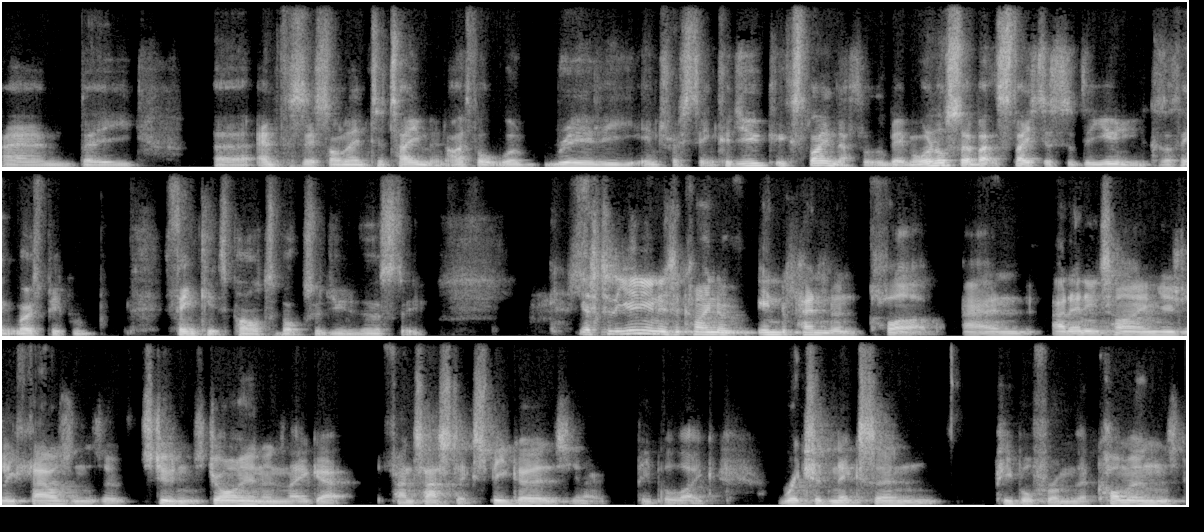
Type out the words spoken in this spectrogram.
and the uh, emphasis on entertainment, I thought were really interesting. Could you explain that a little bit more, and also about the status of the union? Because I think most people think it's part of Oxford University. Yes, so the union is a kind of independent club, and at any time, usually thousands of students join, and they get fantastic speakers. You know, people like Richard Nixon, people from the Commons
